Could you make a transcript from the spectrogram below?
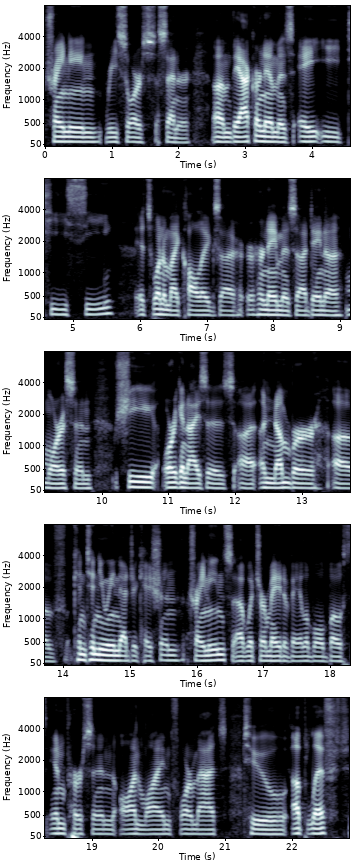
Training Resource Center. Um, the acronym is AETC. It's one of my colleagues. Her, her, name is Dana Morrison she organizes uh, a number of continuing education trainings, uh, which are made available both in person, online formats to uplift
